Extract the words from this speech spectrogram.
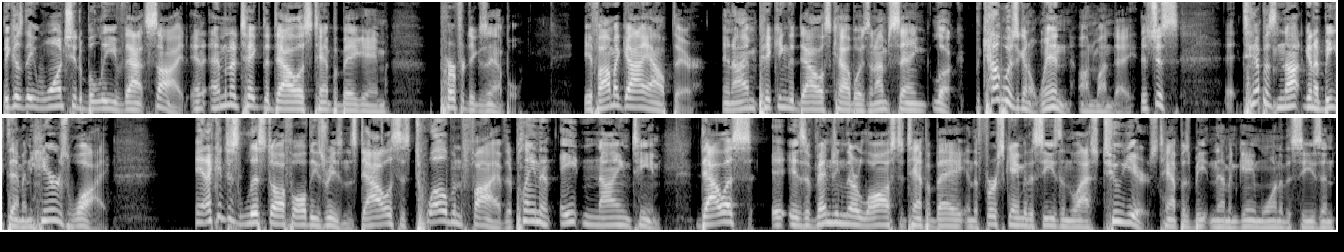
because they want you to believe that side. And I'm going to take the Dallas Tampa Bay game, perfect example. If I'm a guy out there and I'm picking the Dallas Cowboys and I'm saying, look, the Cowboys are going to win on Monday. It's just Tampa's not going to beat them, and here's why and I can just list off all these reasons. Dallas is 12 and 5. They're playing an 8 and 9 team. Dallas is avenging their loss to Tampa Bay in the first game of the season the last 2 years. Tampa's beaten them in game 1 of the season.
